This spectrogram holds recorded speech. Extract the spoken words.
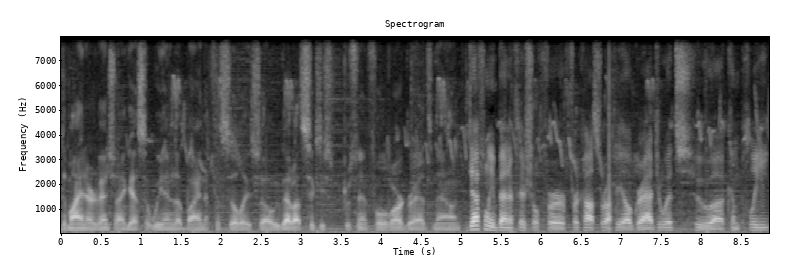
Divine intervention, I guess, that we ended up buying the facility. So we've got about 60% full of our grads now. Definitely beneficial for, for Casa Rafael graduates who uh, complete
